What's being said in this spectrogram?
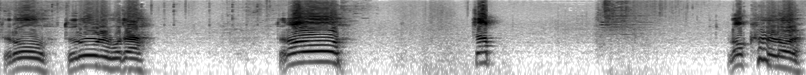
드로우, 드로우를 보자. 드로우! 짭! 로클롤.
